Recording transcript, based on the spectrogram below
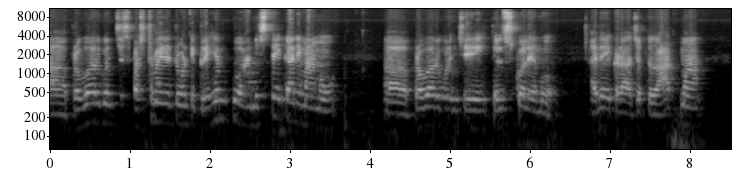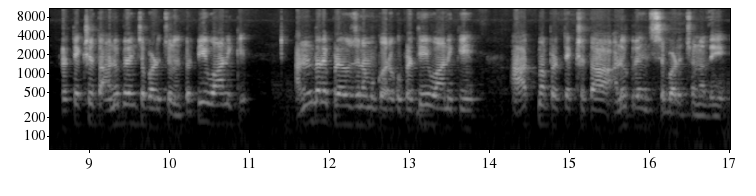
ఆ ప్రభువారి గురించి స్పష్టమైనటువంటి గ్రహింపు ఆయన ఇస్తే కానీ మనము ఆ ప్రభువారి గురించి తెలుసుకోలేము. అదే ఇక్కడ చెప్తుంది ఆత్మ ప్రత్యక్షత అనుగ్రహించబడుచున్నది. ప్రతి వానికి అందరి ప్రయోజనం కొరకు ప్రతి వానికి ఆత్మ ప్రత్యక్షత అనుగ్రహించబడుచున్నది.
